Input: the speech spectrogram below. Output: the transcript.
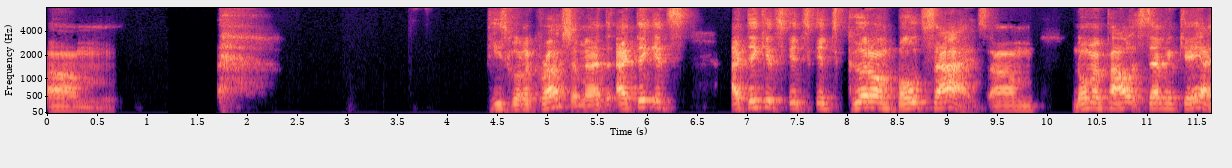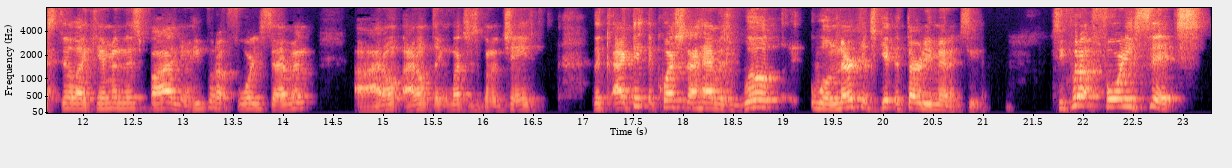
Um, he's going to crush. I mean, I, th- I, think it's, I think it's it's it's good on both sides. Um, Norman Powell at seven K. I still like him in this spot. You know, he put up forty seven. Uh, I don't I don't think much is going to change. The, I think the question I have is will will Nurkic get to thirty minutes here? He put up forty six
